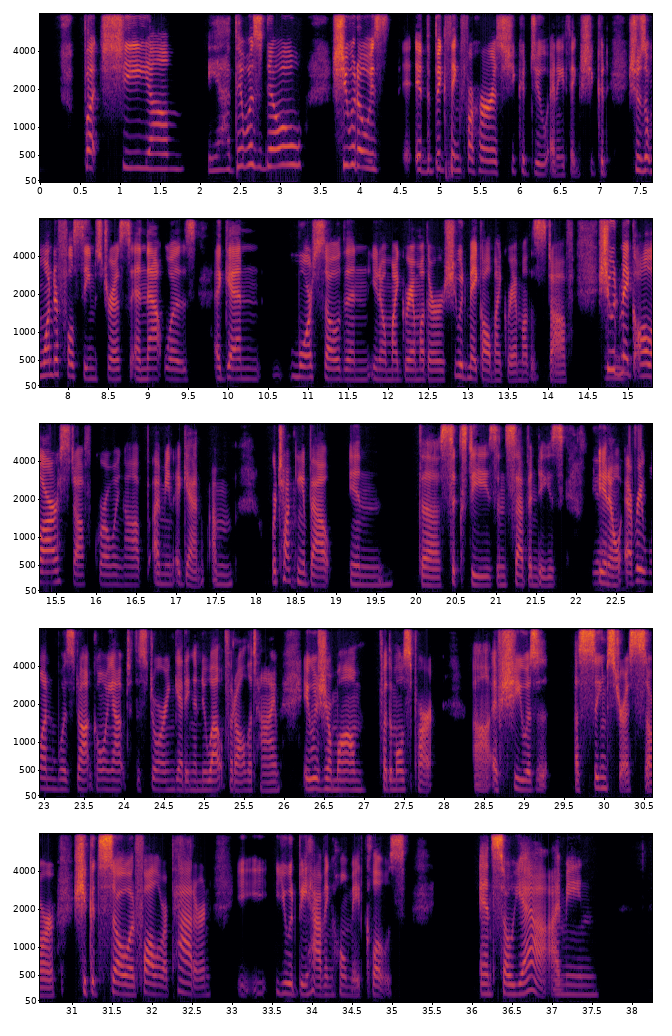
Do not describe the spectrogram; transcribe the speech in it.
But she, um, yeah, there was no, she would always, it, the big thing for her is she could do anything. She could, she was a wonderful seamstress. And that was, again, more so than, you know, my grandmother. She would make all my grandmother's stuff. She mm would make all our stuff growing up. I mean, again, I'm, we're talking about in the 60s and 70s yeah. you know everyone was not going out to the store and getting a new outfit all the time it was your mom for the most part uh, if she was a, seamstress or she could sew and follow a pattern y- you would be having homemade clothes and so yeah i mean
